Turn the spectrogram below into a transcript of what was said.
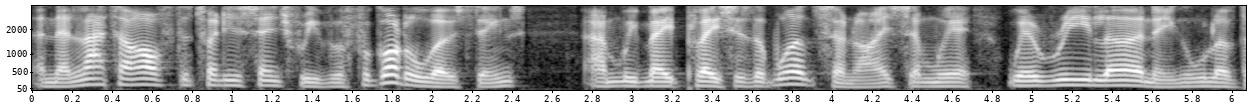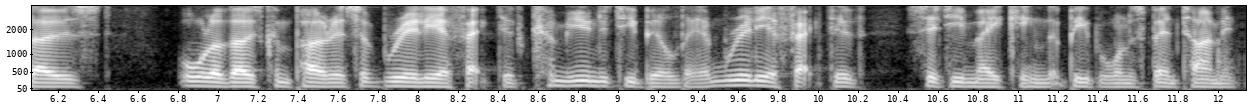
And then latter half of the 20th century, we forgot all those things and we made places that weren't so nice. And we're, we're relearning all of those all of those components of really effective community building and really effective city making that people want to spend time in.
